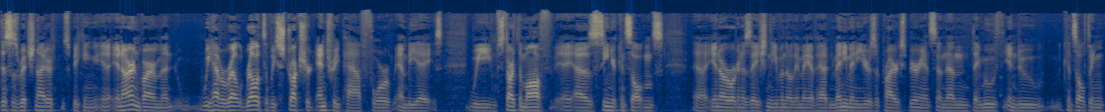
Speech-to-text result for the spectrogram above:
This is Rich Schneider speaking. In, in our environment, we have a rel- relatively structured entry path for MBAs. We start them off as senior consultants uh, in our organization, even though they may have had many, many years of prior experience, and then they move into consulting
